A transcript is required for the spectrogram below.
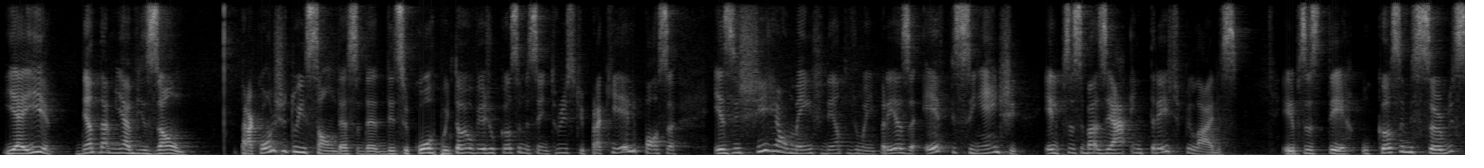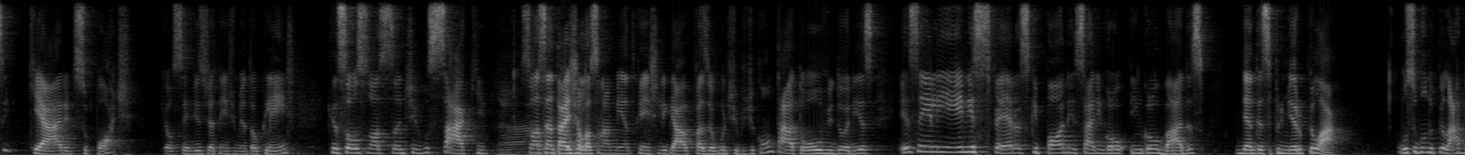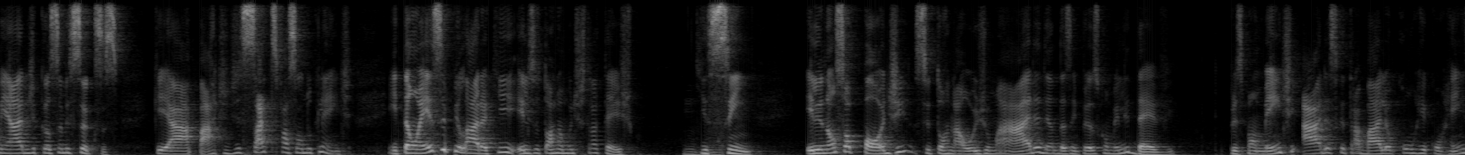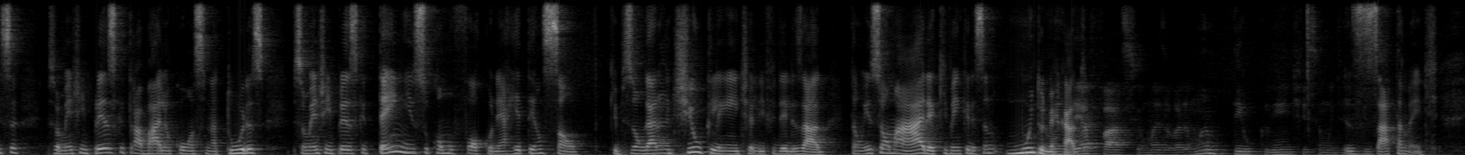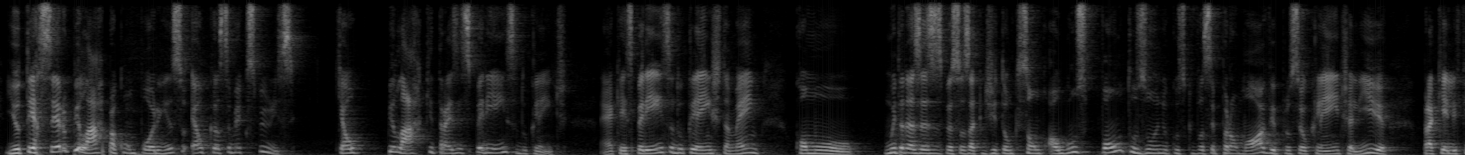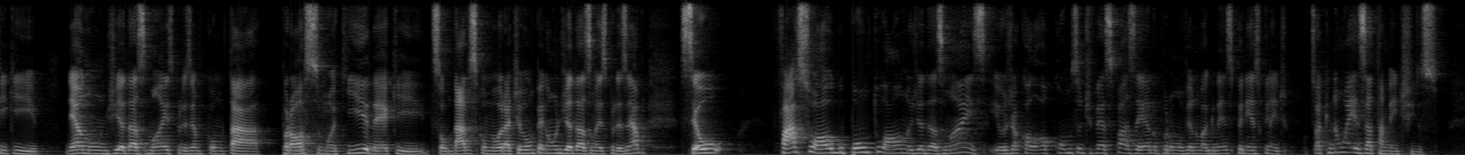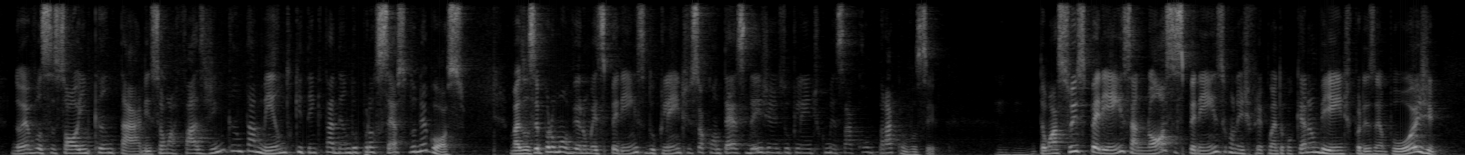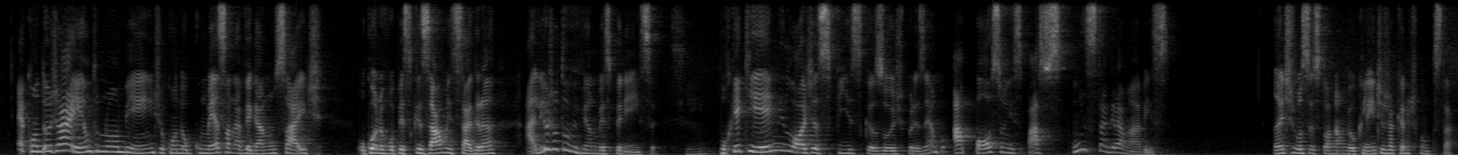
E aí, dentro da minha visão, para a constituição dessa, desse corpo, então eu vejo o Customer Centricity, para que ele possa existir realmente dentro de uma empresa eficiente, ele precisa se basear em três pilares. Ele precisa ter o Customer Service, que é a área de suporte, que é o serviço de atendimento ao cliente, que são os nossos antigos SAC. Ah, são as centrais de relacionamento que a gente ligava para fazer algum tipo de contato, ou ouvidorias. Existem ali N esferas que podem estar englobadas dentro desse primeiro pilar. O segundo pilar vem a área de Customer Success, que é a parte de satisfação do cliente. Então, esse pilar aqui, ele se torna muito estratégico. Uhum. Que sim, ele não só pode se tornar hoje uma área dentro das empresas, como ele deve principalmente áreas que trabalham com recorrência, principalmente empresas que trabalham com assinaturas, principalmente empresas que têm isso como foco, né, a retenção, que precisam garantir o cliente ali fidelizado. Então isso é uma área que vem crescendo muito no mercado. é fácil, mas agora manter o cliente isso é muito difícil. Exatamente. E o terceiro pilar para compor isso é o Customer Experience, que é o pilar que traz a experiência do cliente. É que a experiência do cliente também, como Muitas das vezes as pessoas acreditam que são alguns pontos únicos que você promove para o seu cliente ali, para que ele fique, né, num dia das mães, por exemplo, como está próximo uhum. aqui, né, que são datas comemorativas, vamos pegar um dia das mães, por exemplo, se eu faço algo pontual no dia das mães, eu já coloco como se eu estivesse fazendo, promovendo uma grande experiência com o cliente. Só que não é exatamente isso. Não é você só encantar, isso é uma fase de encantamento que tem que estar tá dentro do processo do negócio. Mas você promover uma experiência do cliente, isso acontece desde antes do cliente começar a comprar com você. Uhum. Então, a sua experiência, a nossa experiência, quando a gente frequenta qualquer ambiente, por exemplo, hoje, é quando eu já entro no ambiente, ou quando eu começo a navegar num site, ou quando eu vou pesquisar um Instagram. Ali eu já estou vivendo uma experiência. Sim. Por que, que N lojas físicas hoje, por exemplo, apostam em espaços instagramáveis? Antes de você se tornar o meu cliente, eu já quero te conquistar.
